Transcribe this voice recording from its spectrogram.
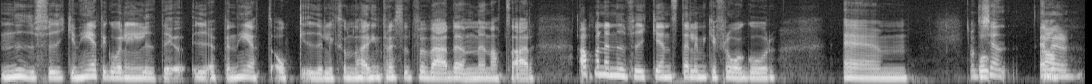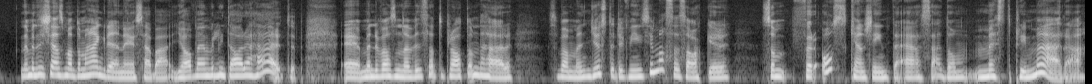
nyfikenhet. Det går väl in lite i, i öppenhet och i liksom det här intresset för världen. Men att, så här, att man är nyfiken, ställer mycket frågor. Ehm, Och det, Och- kän, ja. eller, nej men det känns som att de här grejerna är så här bara, ja vem vill inte ha det här? Typ. Eh, men det var som när vi satt och pratade om det här, så bara, men just det, det finns ju massa saker som för oss kanske inte är så här, de mest primära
